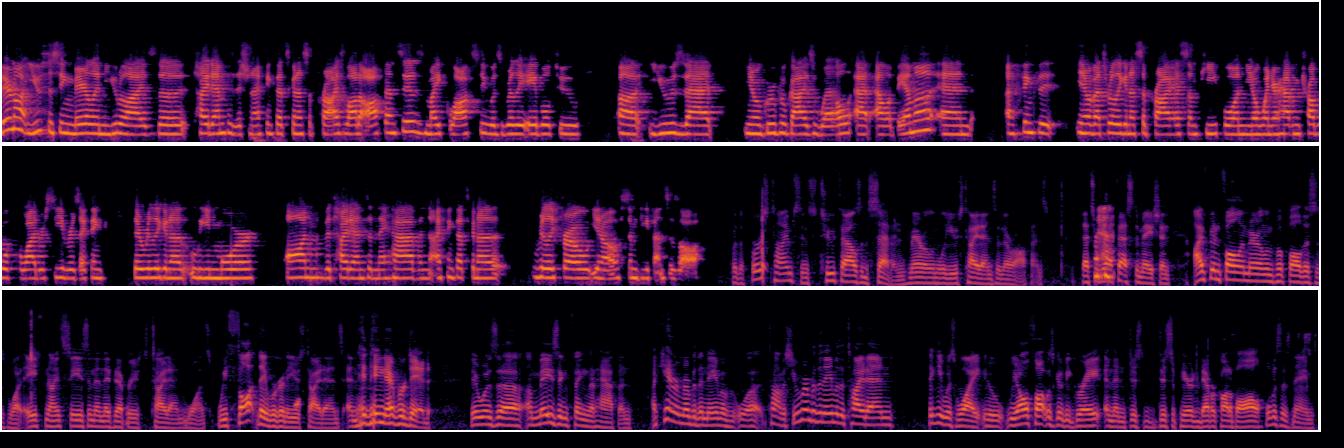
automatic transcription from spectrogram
they're not used to seeing Maryland utilize the tight end position. I think that's going to surprise a lot of offenses. Mike Locksley was really able to uh, use that, you know, group of guys well at Alabama. And I think that you know that's really going to surprise some people. And you know when you're having trouble for wide receivers, I think they're really going to lean more on the tight ends than they have, and I think that's going to really throw you know some defenses off. For the first time since 2007, Maryland will use tight ends in their offense. That's a rough estimation. I've been following Maryland football. This is what eighth, ninth season, and they've never used a tight end once. We thought they were going to use tight ends, and they, they never did. It was an amazing thing that happened. I can't remember the name of uh, Thomas. You remember the name of the tight end? I think he was white, who we all thought was going to be great, and then just disappeared and never caught a ball. What was his name?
